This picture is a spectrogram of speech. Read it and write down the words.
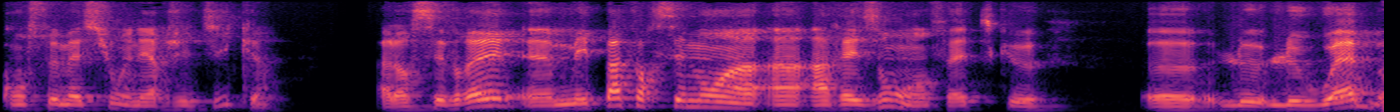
consommation énergétique, alors c'est vrai, mais pas forcément à, raison, en fait, que le, web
